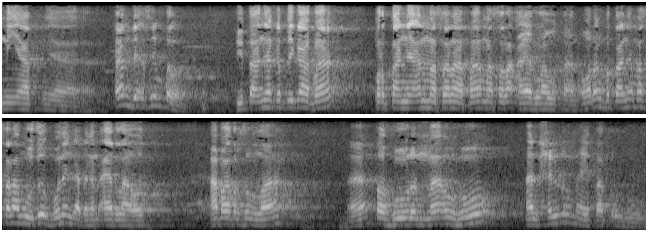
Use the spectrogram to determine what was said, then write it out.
Niatnya. Kan tidak simple ditanya ketika apa? Pertanyaan masalah apa? Masalah air lautan. Orang bertanya masalah wudu boleh enggak dengan air laut? Apa Rasulullah? Eh, tahurun ma'uhu al-hillu maitatuhu.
